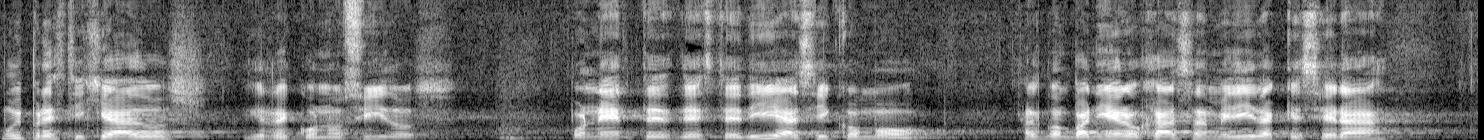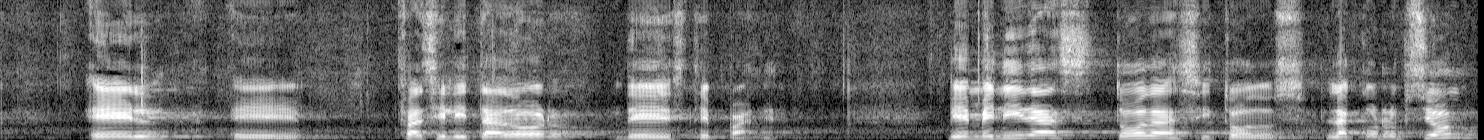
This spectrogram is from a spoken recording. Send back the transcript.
muy prestigiados y reconocidos ponentes de este día, así como al compañero Hassan Medida, que será el eh, facilitador de este panel. Bienvenidas todas y todos. La corrupción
